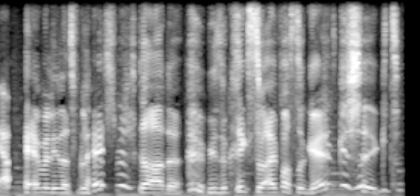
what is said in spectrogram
Emily, das bläst mich gerade. Wieso kriegst du einfach so Geld geschickt?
